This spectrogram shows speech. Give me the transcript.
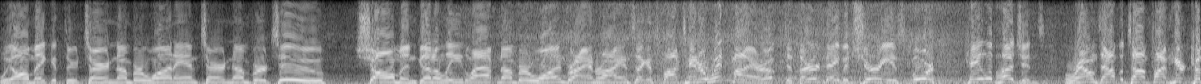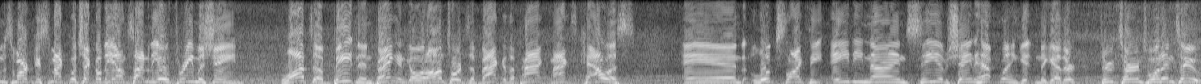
We all make it through turn number one and turn number two. Shulman gonna lead lap number one. Brian Ryan second spot. Tanner Whitmire up to third. David Shuri is fourth. Caleb Hudgens rounds out the top five. Here comes Marcus Maklachek on the outside of the 03 machine. Lots of beating and banging going on towards the back of the pack. Max Callis and looks like the 89C of Shane Heffling getting together through turns one and two.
